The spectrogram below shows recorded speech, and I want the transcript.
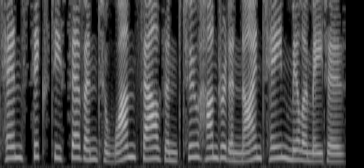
1067 to 1219 millimeters.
